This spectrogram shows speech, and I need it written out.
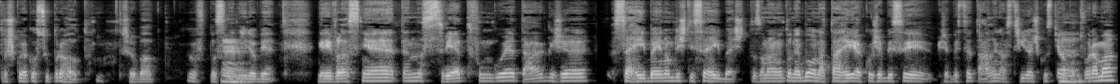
trošku jako superhot. Třeba v poslední hmm. době, kdy vlastně ten svět funguje tak, že se hejbe jenom, když ty se hejbeš. To znamená, to nebylo natahy, jako že, by si, že byste táhli na střídačku s těma hmm. potvorama,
